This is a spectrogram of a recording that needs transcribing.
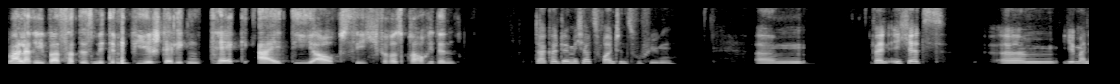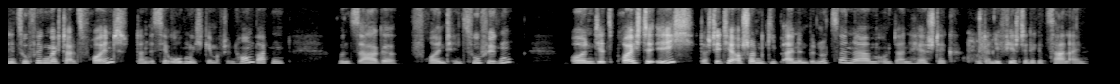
Valerie, was hat es mit dem vierstelligen Tag-ID auf sich? Für was brauche ich denn? Da könnt ihr mich als Freund hinzufügen. Ähm, wenn ich jetzt ähm, jemanden hinzufügen möchte als Freund, dann ist hier Mhm. oben, ich gehe auf den Home-Button und sage Freund hinzufügen. Und jetzt bräuchte ich, da steht ja auch schon, gib einen Benutzernamen und dann Hashtag und dann die vierstellige Zahl ein.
